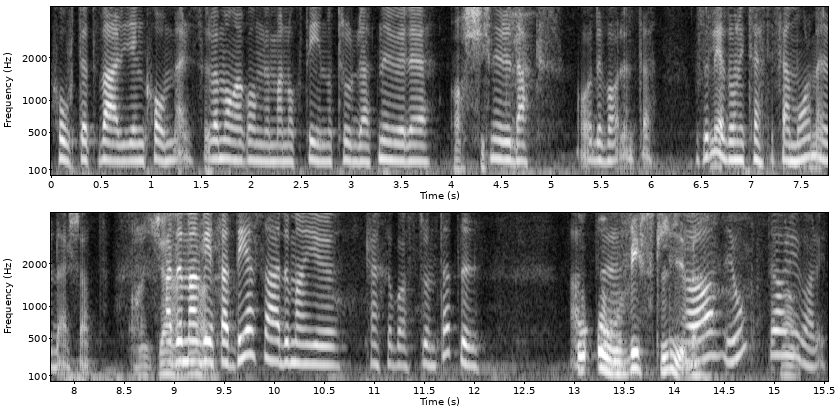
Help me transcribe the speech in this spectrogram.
hotet vargen kommer. Så det var många gånger man åkte in och trodde att nu är det, Ah, nu är det dags. Och det var det inte. Och så levde hon i 35 år med det där så att Ah, hade man vetat det så hade man ju kanske bara struntat i att, O- eh, Ovisst liv. Ja, jo, det har det ju varit.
